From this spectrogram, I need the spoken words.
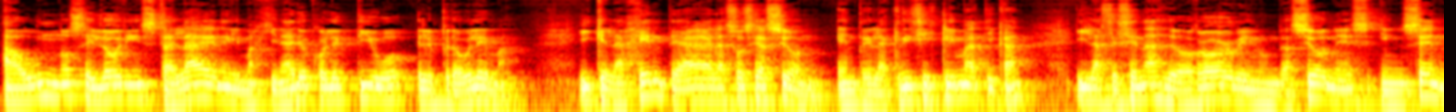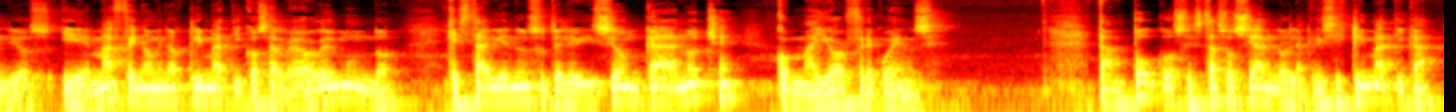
Aún no se logra instalar en el imaginario colectivo el problema y que la gente haga la asociación entre la crisis climática y las escenas de horror de inundaciones, incendios y demás fenómenos climáticos alrededor del mundo que está viendo en su televisión cada noche con mayor frecuencia. Tampoco se está asociando la crisis climática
